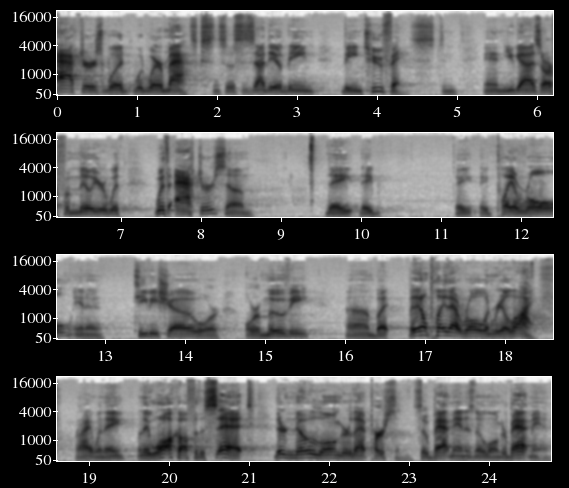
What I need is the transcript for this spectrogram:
actors would, would wear masks. And so this is the idea of being, being two faced. And, and you guys are familiar with, with actors. Um, they, they, they, they play a role in a TV show or, or a movie, um, but, but they don't play that role in real life, right? When they, when they walk off of the set, they're no longer that person. So Batman is no longer Batman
